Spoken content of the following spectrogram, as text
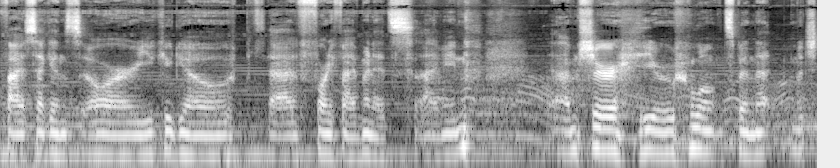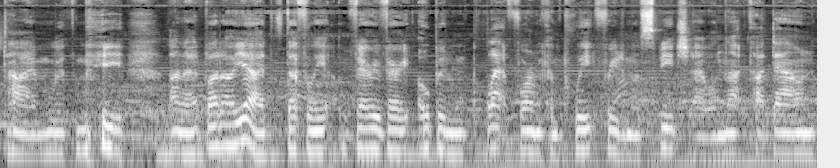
five seconds or you could go uh, 45 minutes. I mean. I'm sure you won't spend that much time with me on that. But uh, yeah, it's definitely a very, very open platform, complete freedom of speech. I will not cut down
